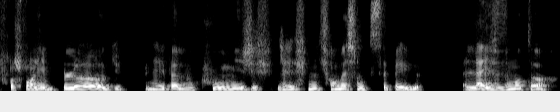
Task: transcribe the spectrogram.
franchement, les blogs, il n'y avait pas beaucoup, mais j'avais fait une formation qui s'appelle Live Mentor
